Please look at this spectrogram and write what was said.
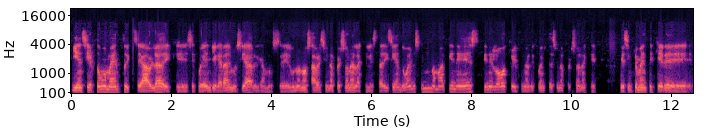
Y en cierto momento se habla de que se pueden llegar a denunciar, digamos, eh, uno no sabe si una persona a la que le está diciendo, bueno, es que mi mamá tiene esto, tiene lo otro, y al final de cuentas es una persona que que simplemente quiere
